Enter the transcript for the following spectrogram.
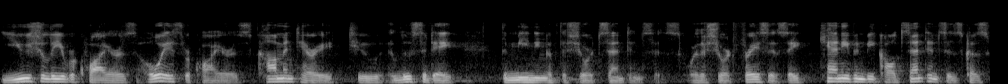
usually requires, always requires, commentary to elucidate the meaning of the short sentences or the short phrases. They can't even be called sentences because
